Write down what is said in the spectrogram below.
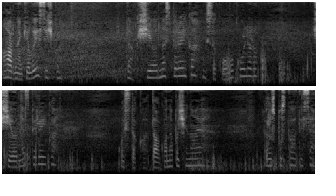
Гарненьке листячко. Так, ще одна спірейка, ось такого кольору. Ще одна спірейка. Ось така. Так, вона починає розпускатися.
